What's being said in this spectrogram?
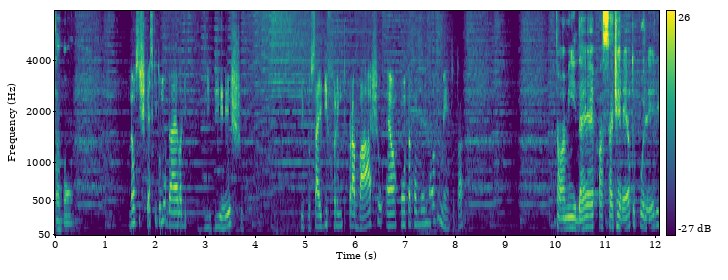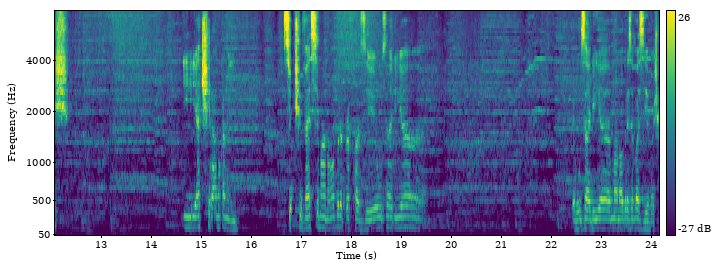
Tá bom. Não se esquece que tu mudar ela de, de, de eixo, tipo, sair de frente pra baixo, é uma conta como um movimento, tá? Então a minha ideia é passar direto por eles e atirar no caminho. Se eu tivesse manobra pra fazer, eu usaria. Eu usaria manobras evasivas.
